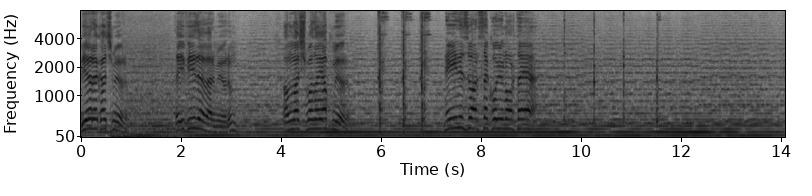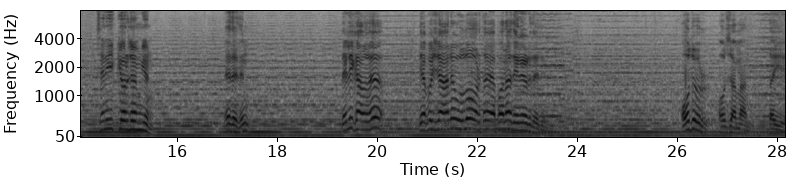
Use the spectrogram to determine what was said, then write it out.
Bir yere kaçmıyorum. Tevfiyi de vermiyorum. Anlaşmada yapmıyorum. Neyiniz varsa koyun ortaya. Seni ilk gördüğüm gün. Ne dedin? Delikanlı yapacağını ulu orta yapana denir dedin. Odur o zaman dayı.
